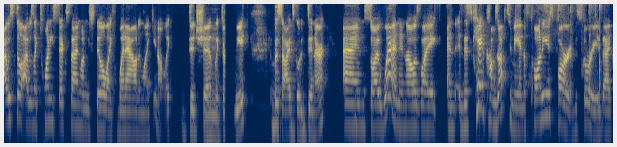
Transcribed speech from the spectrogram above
I was still, I was like 26 then when we still like went out and like you know like did shit Mhm. like during the week, besides go to dinner. And so I went, and I was like, and, this kid comes up to me, and the funniest part of the story is that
